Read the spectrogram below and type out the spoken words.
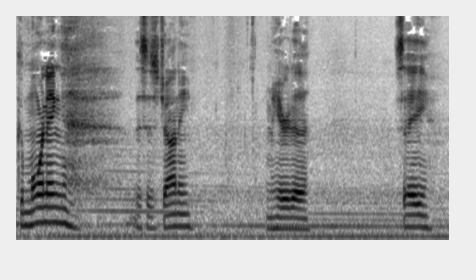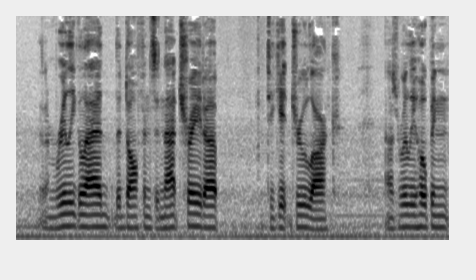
Good morning. This is Johnny. I'm here to say that I'm really glad the Dolphins did not trade up to get Drew Lock. I was really hoping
